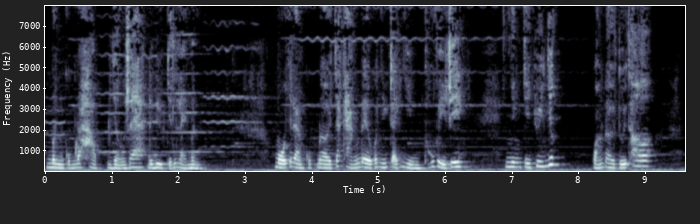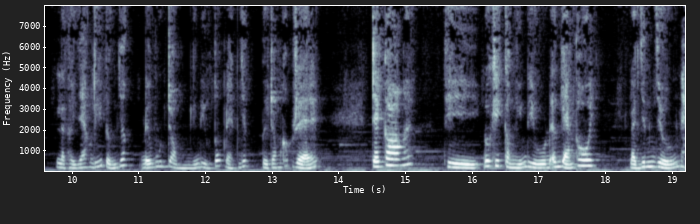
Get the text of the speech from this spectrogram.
mình cũng đã học nhận ra để điều chỉnh lại mình. Mỗi giai đoạn cuộc đời chắc hẳn đều có những trải nghiệm thú vị riêng, nhưng chỉ duy nhất quãng đời tuổi thơ là thời gian lý tưởng nhất để vun trồng những điều tốt đẹp nhất từ trong gốc rễ. Trẻ con á, thì đôi khi cần những điều đơn giản thôi, là dinh dưỡng nè,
